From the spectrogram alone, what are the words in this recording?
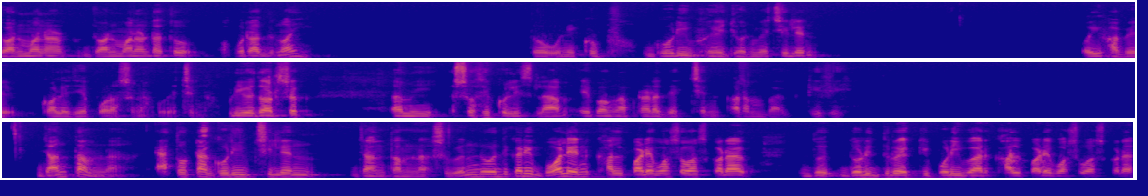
জন্মানোর, জন্মানোটা তো অপরাধ নয়। তো উনি খুব গরিব হয়ে জন্মেছিলেন। ওইভাবে কলেজে পড়াশোনা করেছেন। প্রিয় দর্শক, আমি শফিকুল ইসলাম এবং আপনারা দেখছেন আরামবাগ টিভি। জানতাম না, এতটা গরিব ছিলেন, জানতাম না। শুভেন্দু অধিকারী বলেন খালপাড়ে বসবাস করা দরিদ্র একটি পরিবার খালপাড়ে বসবাস করা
